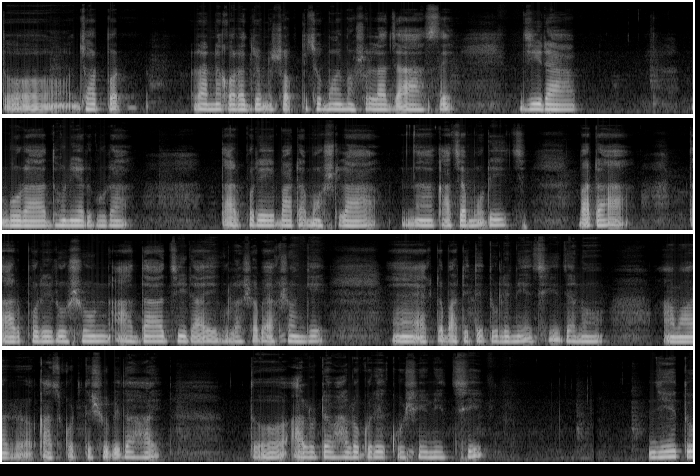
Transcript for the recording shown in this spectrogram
তো ঝটপট রান্না করার জন্য সব কিছু ময় মশলা যা আছে, জিরা গুঁড়া, ধনিয়ার গুঁড়া তারপরে বাটা মশলা কাঁচামরিচ বাটা, তারপরে রসুন, আদা, জিরা এগুলো সব একসঙ্গে একটা বাটিতে তুলে নিয়েছি যেন আমার কাজ করতে সুবিধা হয়। তো আলুটা ভালো করে কষিয়ে নিচ্ছি। যেহেতু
